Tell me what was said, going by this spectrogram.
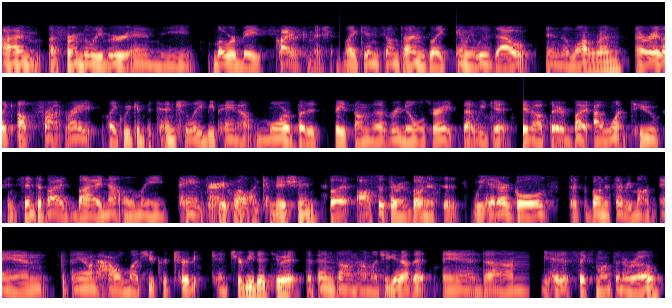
I'm a firm believer in the lower base, higher commission. Like, and sometimes, like, can we lose out in the long run or like up front, right? Like, we could potentially be paying out more, but it's based on the renewals rate that we get get up there. But I want to incentivize by not only paying very well in commission, but also throwing bonuses. We hit our goals. There's a bonus every month, and depending on how much you contribute contributed to it, depends on how much you get of it. And um, you hit it six months in a row,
